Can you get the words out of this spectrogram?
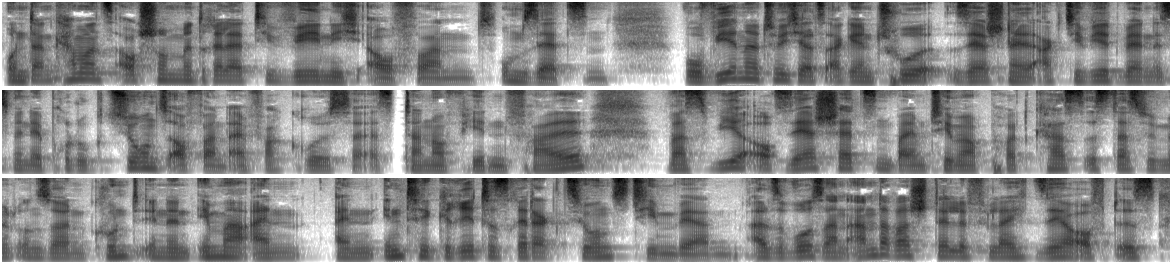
Und dann kann man es auch schon mit relativ wenig Aufwand umsetzen. Wo wir natürlich als Agentur sehr schnell aktiviert werden, ist, wenn der Produktionsaufwand einfach größer ist. Dann auf jeden Fall was wir auch sehr schätzen beim Thema Podcast, ist, dass wir mit unseren KundInnen immer ein, ein integriertes Redaktionsteam werden. Also wo es an anderer Stelle vielleicht sehr oft ist,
